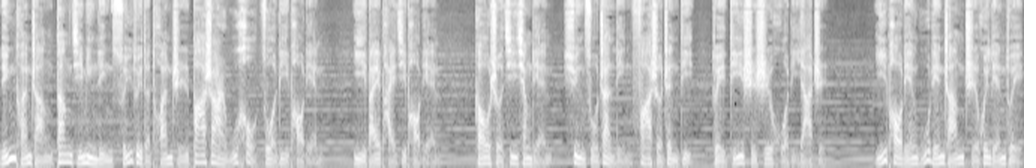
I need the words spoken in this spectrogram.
林团长当即命令随队的团职八十二无后做力炮连、一百迫击炮连、高射机枪连，迅速占领发射阵地，对敌实施火力压制。一炮连吴连长指挥连队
